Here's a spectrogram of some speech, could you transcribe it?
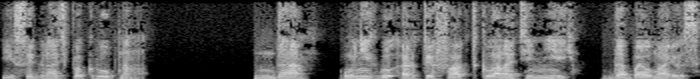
и сыграть по-крупному». «Да, у них был артефакт клана теней», – добавил Мариус.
